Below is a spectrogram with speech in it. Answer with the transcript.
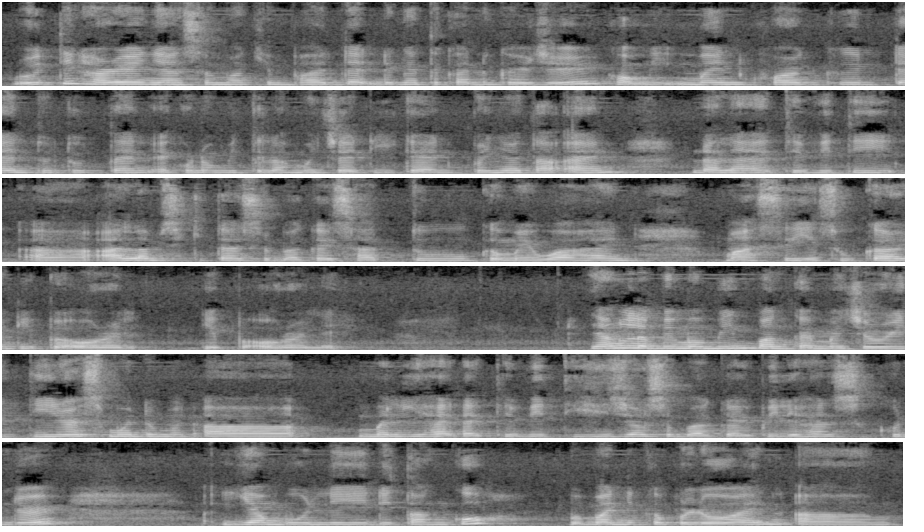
Rutin harian yang semakin padat dengan tekanan kerja, komitmen keluarga dan tuntutan ekonomi telah menjadikan penyertaan dalam aktiviti uh, alam sekitar sebagai satu kemewahan masa yang sukar diperoleh. Yang lebih membimbangkan majoriti responden uh, melihat aktiviti hijau sebagai pilihan sekunder yang boleh ditangguh berbanding keperluan um,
